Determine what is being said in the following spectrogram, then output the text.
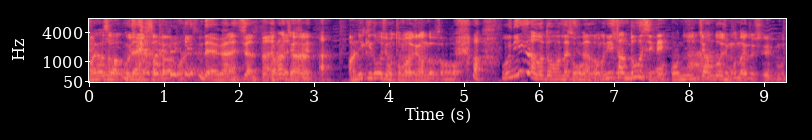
毎朝学校一緒にしてたんだからこれ。いいんだよかなちゃんの話かなちゃん兄貴同士も友達なんだぞ。あお兄さんも友達なの？お兄さん同士ね。おお兄ちゃん同士も同い年でもう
